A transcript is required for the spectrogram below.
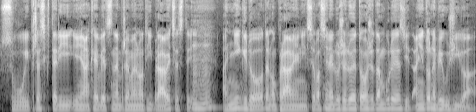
svůj, přes který je nějaké věcné břemeno té právě cesty. Mm-hmm. A nikdo, ten oprávněný, se vlastně nedožaduje toho, že tam bude jezdit. Ani to nevyužívá.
